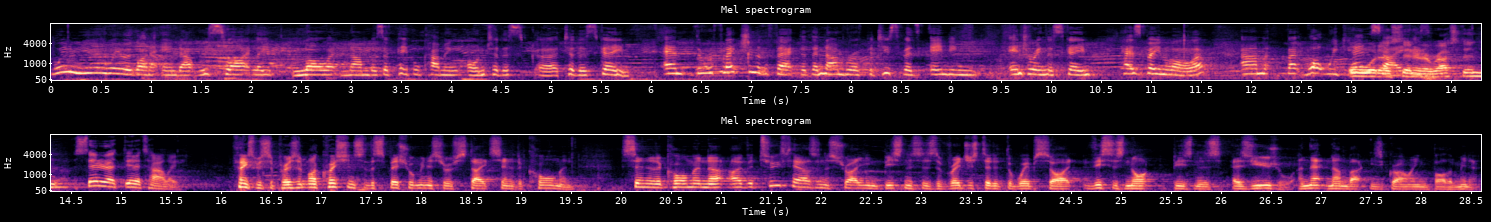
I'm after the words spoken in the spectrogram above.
we knew we were going to end up with slightly lower numbers of people coming onto the, uh, to the scheme. And the reflection of the fact that the number of participants ending, entering the scheme has been lower. Um, but what we can Order, say Senator is Ruston. Senator Di Natale. Thanks, Mr President. My question is to the Special Minister of State, Senator Cormann. Senator Cormann, uh, over 2,000 Australian businesses have registered at the website This is not business as usual, and that number is growing by the minute.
